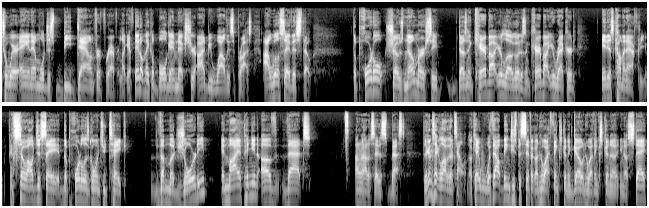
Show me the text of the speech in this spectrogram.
to where A&M will just be down for forever. Like if they don't make a bowl game next year, I'd be wildly surprised. I will say this though. The portal shows no mercy, doesn't care about your logo, doesn't care about your record it is coming after you. And so I'll just say the portal is going to take the majority, in my opinion, of that. I don't know how to say this best. They're going to take a lot of their talent, okay? Without being too specific on who I think is going to go and who I think is going to, you know, stay.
